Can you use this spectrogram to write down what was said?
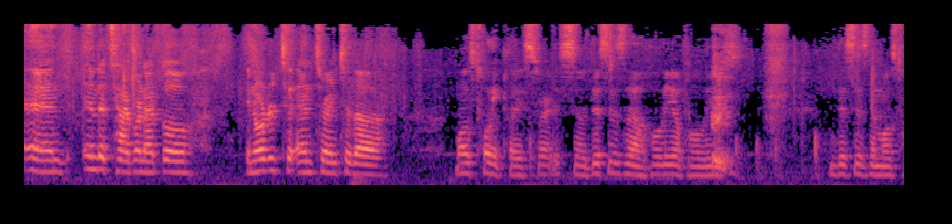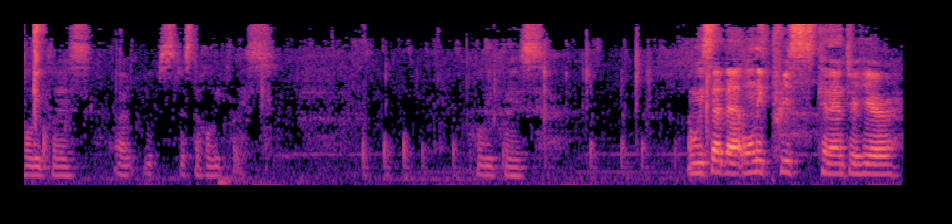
And in the tabernacle, in order to enter into the most holy place, right? So this is the holy of holies. This is the most holy place. Uh, oops, just the holy place. Holy place. And we said that only priests can enter here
